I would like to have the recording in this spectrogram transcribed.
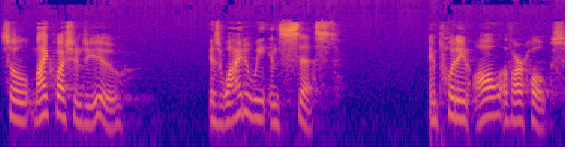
So, my question to you is why do we insist in putting all of our hopes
